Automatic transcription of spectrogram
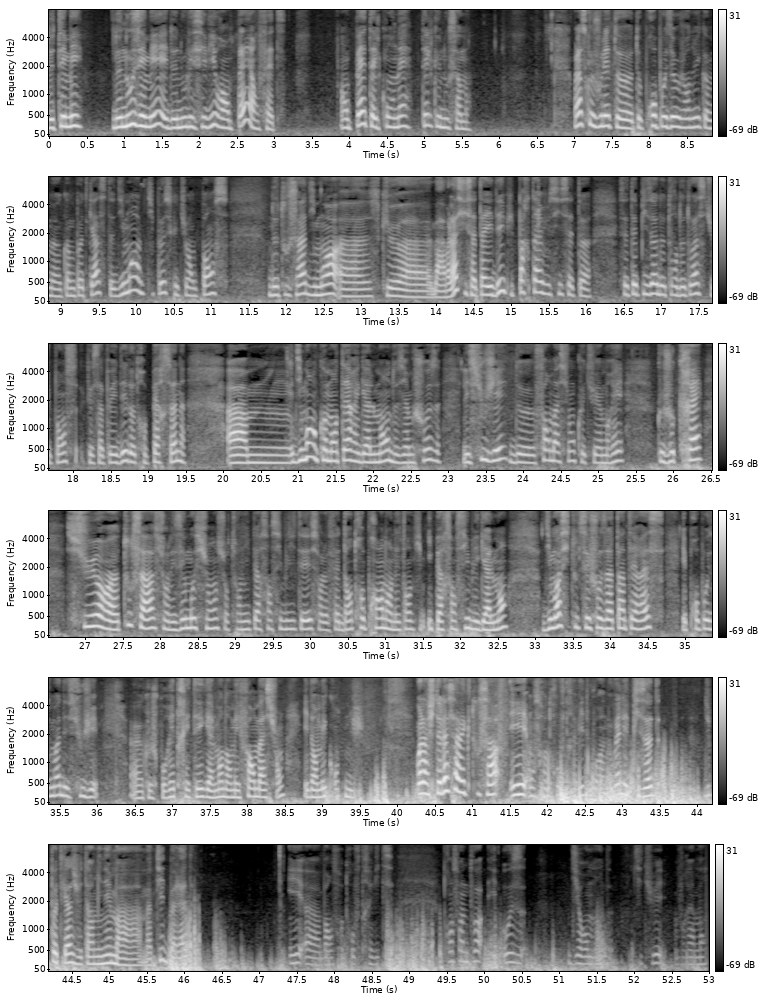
de t'aimer, de nous aimer et de nous laisser vivre en paix en fait. En paix tel qu'on est, tel que nous sommes. Voilà ce que je voulais te, proposer aujourd'hui comme, euh, comme podcast. Dis-moi un petit peu ce que tu en penses de tout ça. Dis-moi euh, ce que, euh, bah si ça t'a aidé. Et puis partage aussi cette, cet épisode autour de toi si tu penses que ça peut aider d'autres personnes. Dis-moi en commentaire également, deuxième chose, les sujets de formation que tu aimerais je crée sur euh, tout ça, sur les émotions, sur ton hypersensibilité, sur le fait d'entreprendre en étant hypersensible également. Dis-moi si toutes ces choses-là t'intéressent et propose-moi des sujets euh, que je pourrais traiter également dans mes formations et dans mes contenus. Voilà, je te laisse avec tout ça et on se retrouve très vite pour un nouvel épisode du podcast. Je vais terminer ma, petite balade et euh, bah, on se retrouve très vite. Prends soin de toi et ose dire au monde qui tu es vraiment.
